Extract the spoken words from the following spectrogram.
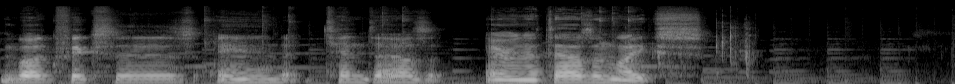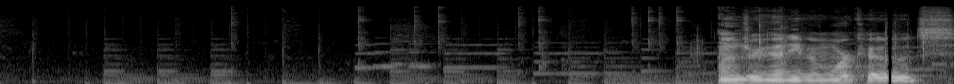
Bug fixes and 10,000 or a thousand likes. Andrew had even more codes.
